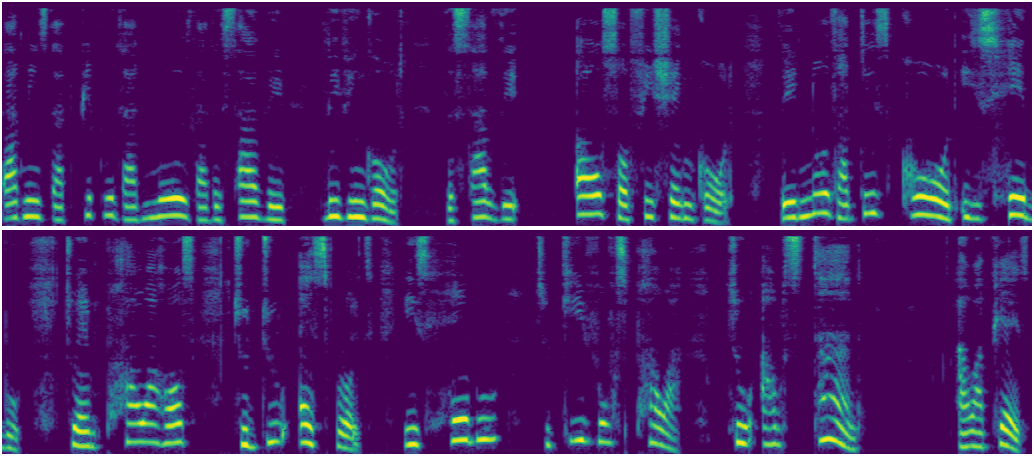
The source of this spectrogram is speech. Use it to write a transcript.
That means that people that know that they serve a living God, they serve the all sufficient God. They know that this God is able to empower us to do exploit. Is able to give us power to outstand our peers.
